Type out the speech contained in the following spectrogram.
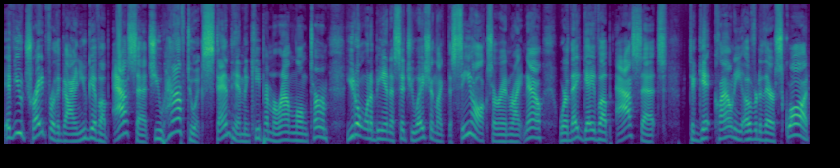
if you trade for the guy and you give up assets, you have to extend him and keep him around long term. You don't want to be in a situation like the Seahawks are in right now where they gave up assets to get Clowney over to their squad,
